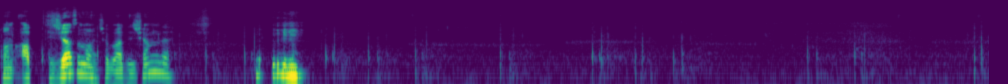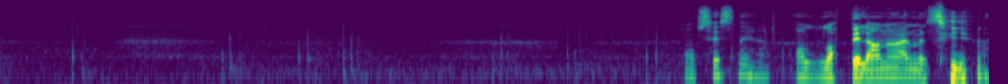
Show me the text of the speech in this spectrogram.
Buradan atlayacağız mı acaba diyeceğim de. O ses ne ya? Allah belanı vermesin ya.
